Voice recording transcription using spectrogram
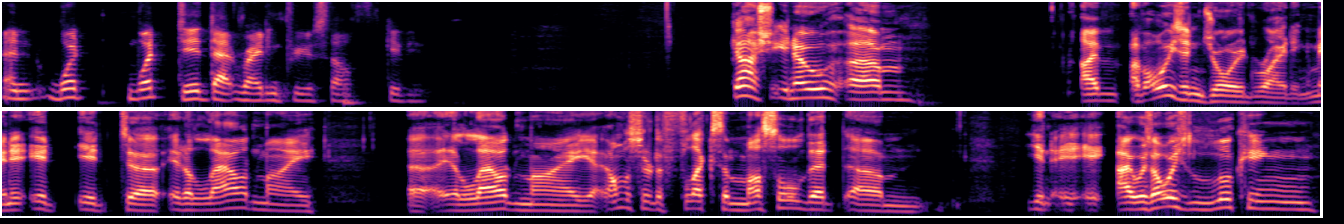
And what what did that writing for yourself give you? Gosh, you know, um, I've I've always enjoyed writing. I mean, it it it, uh, it allowed my uh, it allowed my almost sort of flex a muscle that um, you know it, I was always looking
